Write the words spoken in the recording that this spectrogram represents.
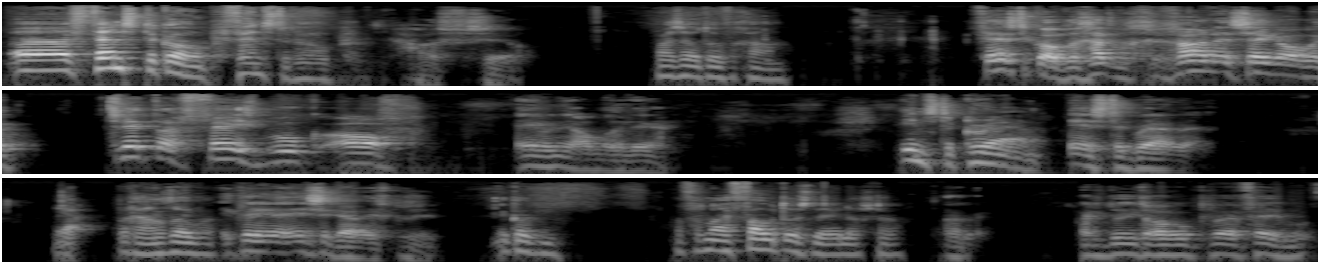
Eh fans te koop. Fans te koop. House for sale. Waar zou het over gaan? Fans te koop. Dat gaat gegaan zeker over Twitter, Facebook of een van die andere dingen. Instagram. Instagram. Ja, daar gaat het over. Ik weet niet Instagram is precies. Ik ook niet. Maar volgens mij foto's delen of zo. Oké. Maar dat doe je toch ook op eh, Facebook?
